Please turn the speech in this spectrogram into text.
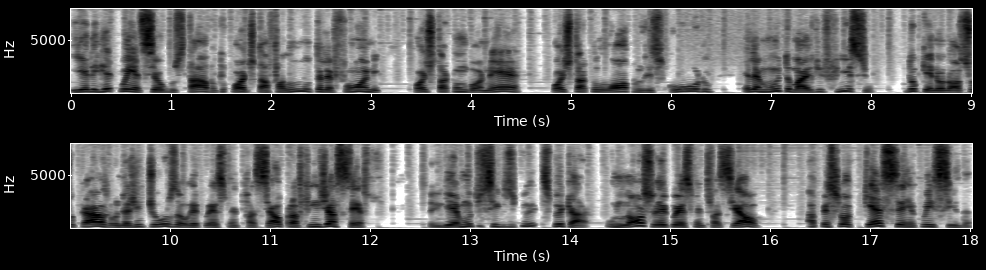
e ele reconhecer o Gustavo, que pode estar falando no telefone, pode estar com um boné, pode estar com um óculos escuro, ele é muito mais difícil do que no nosso caso, onde a gente usa o reconhecimento facial para fins de acesso. Sim. E é muito simples explicar. O nosso reconhecimento facial, a pessoa quer ser reconhecida,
